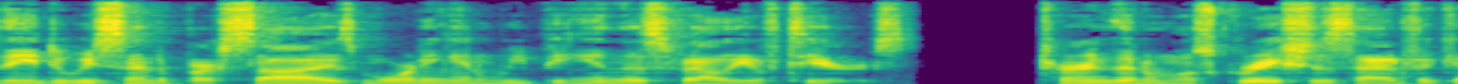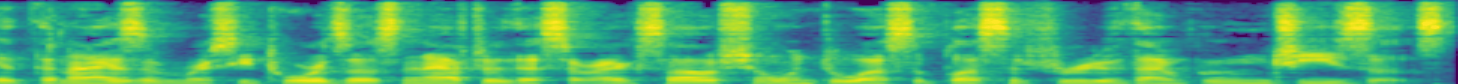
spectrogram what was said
thee do we send up our sighs, mourning and weeping in this valley of tears. Turn then, O most gracious Advocate, thine eyes of mercy towards us, and after this our exile, show unto us the blessed fruit of thy womb, Jesus.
